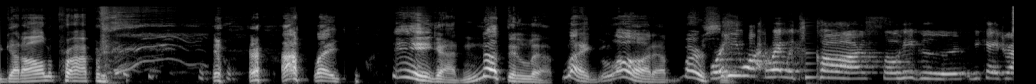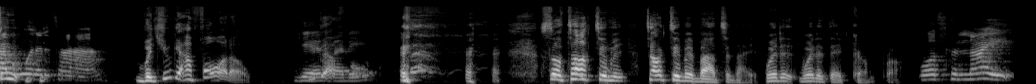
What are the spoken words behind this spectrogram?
you got all the property. I'm like, he ain't got nothing left. Like, Lord have mercy. Well, he walked away with two cars, so he good. He can't drive two. one at a time. But you got four though. Yes, I did. so talk to me. Talk to me about tonight. Where did where did that come from? Well, tonight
